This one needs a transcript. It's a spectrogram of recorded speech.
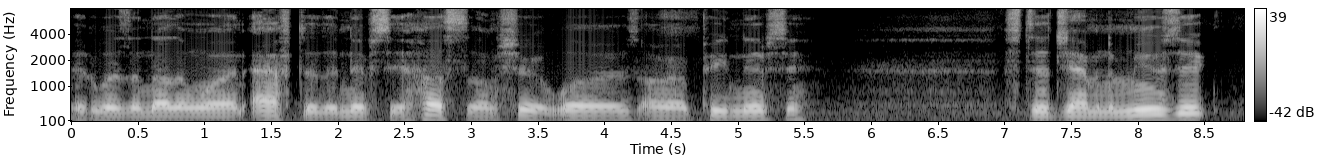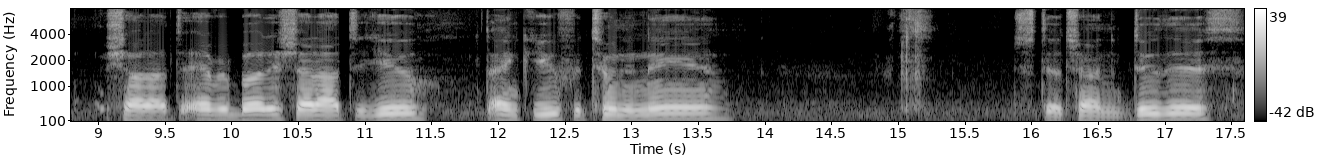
it was another one after the Nipsey Hussle. I'm sure it was. RIP Nipsey. Still jamming the music. Shout out to everybody. Shout out to you. Thank you for tuning in. Still trying to do this.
